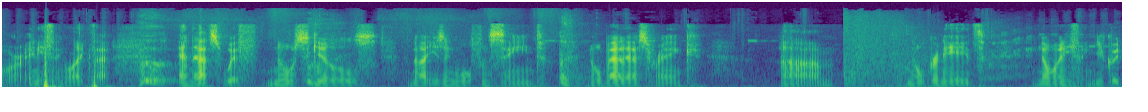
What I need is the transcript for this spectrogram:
or anything like that. And that's with no skills, not using Wolf and Saint, no badass rank, um, no grenades, no anything. You could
